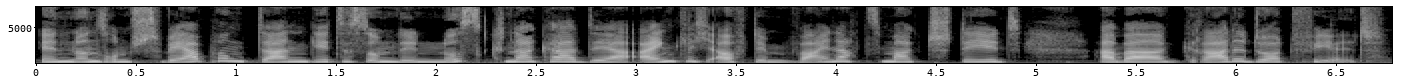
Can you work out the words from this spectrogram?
In unserem Schwerpunkt dann geht es um den Nussknacker, der eigentlich auf dem Weihnachtsmarkt steht, aber gerade dort fehlt.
